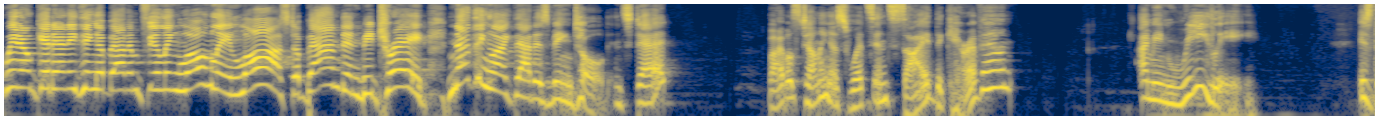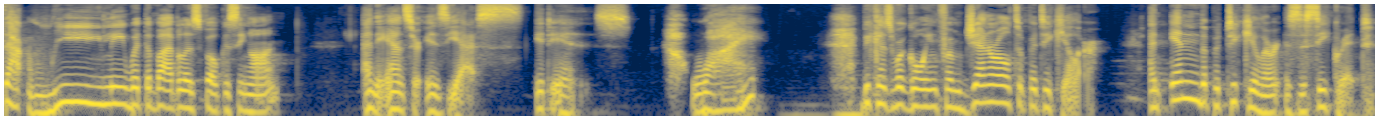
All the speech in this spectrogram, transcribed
We don't get anything about him feeling lonely, lost, abandoned, betrayed. Nothing like that is being told. Instead, Bible's telling us what's inside the caravan? I mean, really? Is that really what the Bible is focusing on? And the answer is yes, it is. Why? Because we're going from general to particular. And in the particular is the secret.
